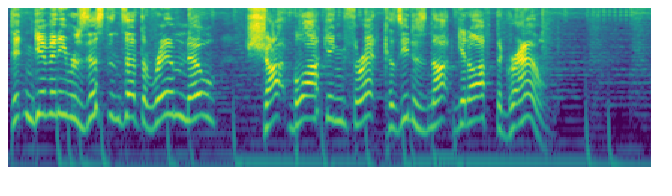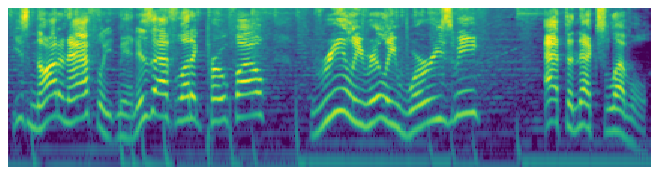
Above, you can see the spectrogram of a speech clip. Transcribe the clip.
Didn't give any resistance at the rim, no shot blocking threat because he does not get off the ground. He's not an athlete, man. His athletic profile really, really worries me at the next level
